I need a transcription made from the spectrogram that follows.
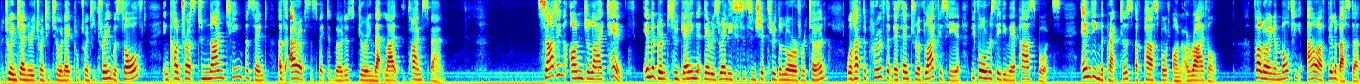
between January 22 and April 23 were solved, in contrast to 19% of Arab suspected murders during that time span. Starting on July 10th, Immigrants who gain their Israeli citizenship through the law of return will have to prove that their centre of life is here before receiving their passports, ending the practice of passport on arrival. Following a multi hour filibuster,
